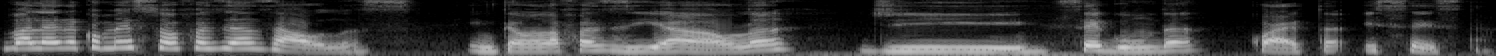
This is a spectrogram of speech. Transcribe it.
Valéria começou a fazer as aulas. Então ela fazia aula de segunda, quarta e sexta.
